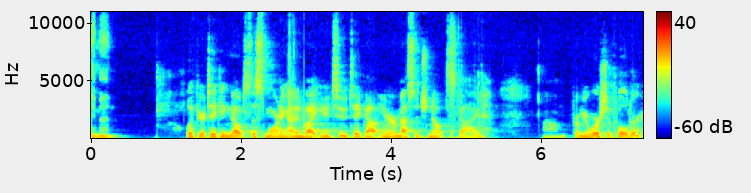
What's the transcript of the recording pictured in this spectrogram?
Amen. Well, if you're taking notes this morning, I'd invite you to take out your message notes guide um, from your worship folder,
